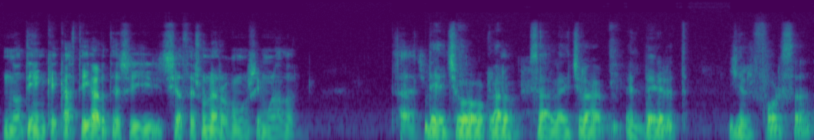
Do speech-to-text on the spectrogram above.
no tienen que castigarte si, si haces un error como un simulador. De hecho, claro, o sea, de hecho el Dirt y el Forza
